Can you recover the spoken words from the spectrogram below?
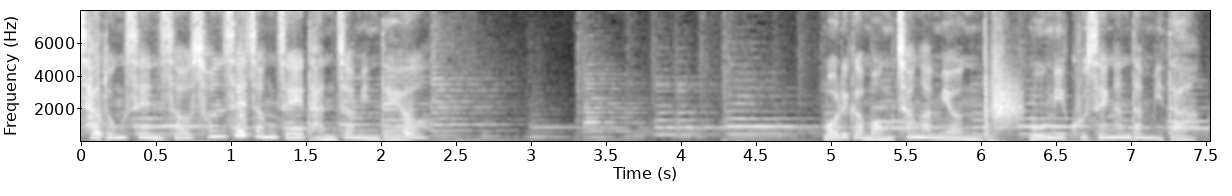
자동 센서 손세 정제의 단점인데요. 머리가 멍청하면 몸이 고생한답니다.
